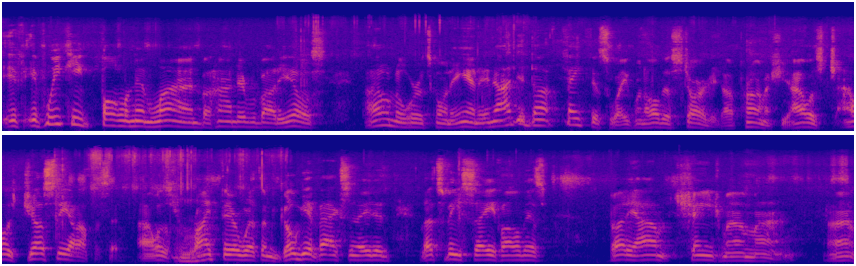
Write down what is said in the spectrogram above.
if if we keep falling in line behind everybody else, I don't know where it's going to end. And I did not think this way when all this started. I promise you. I was I was just the opposite. I was mm-hmm. right there with them. Go get vaccinated. Let's be safe. All this, buddy. I've changed my mind. I,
